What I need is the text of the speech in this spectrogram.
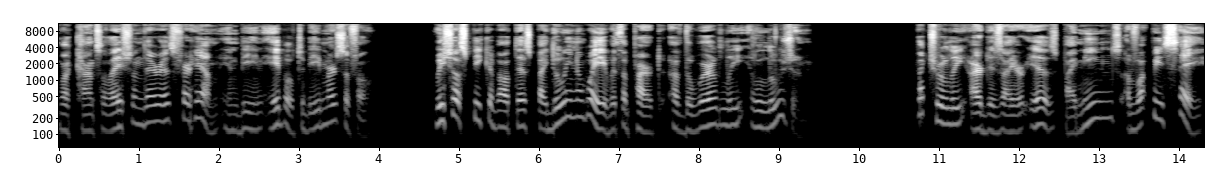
what consolation there is for him in being able to be merciful. We shall speak about this by doing away with a part of the worldly illusion. But truly our desire is, by means of what we say,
